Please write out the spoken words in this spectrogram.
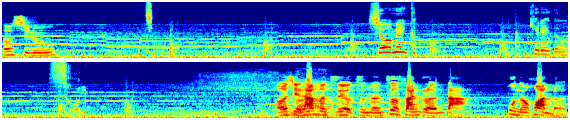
都喜如，正面かけれどそん而且他们只有只能这三个人打，不能换人，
